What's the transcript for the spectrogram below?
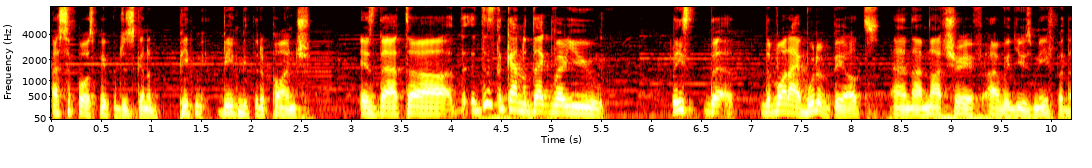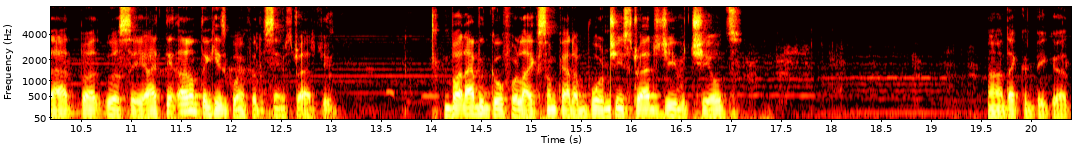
I suppose people just gonna beat me, beat me to the punch. Is that uh, th this is the kind of deck where you, least the the one I would have built, and I'm not sure if I would use me for that, but we'll see. I think I don't think he's going for the same strategy, but I would go for like some kind of war machine strategy with shields. Uh, that could be good.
